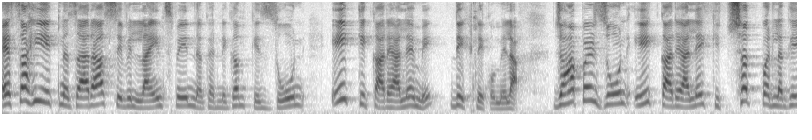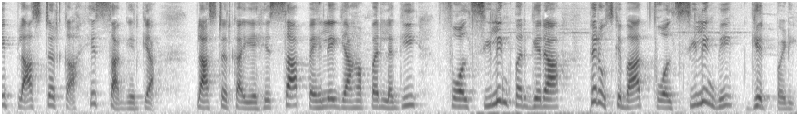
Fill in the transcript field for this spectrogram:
ऐसा ही एक नज़ारा सिविल लाइंस में नगर निगम के जोन एक के कार्यालय में देखने को मिला, जहाँ पर जोन एक कार्यालय की छत पर लगे प्लास्टर का हिस्सा गिर गया। प्लास्टर का यह हिस्सा पहले यहाँ पर लगी फॉल सीलिंग पर गिरा, फिर उसके बाद फॉल सीलिंग भी गिर पड़ी।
